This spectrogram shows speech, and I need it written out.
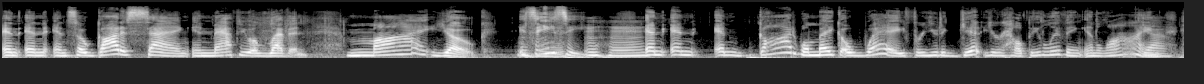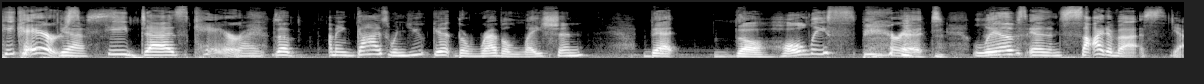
and and and so God is saying in Matthew 11, "My yoke it's Mm-hmm. easy, and and and God will make a way for you to get your healthy living in line. Yeah. He cares. Yes. He does care. Right. The I mean, guys, when you get the revelation that the Holy Spirit lives inside of us. Yeah.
